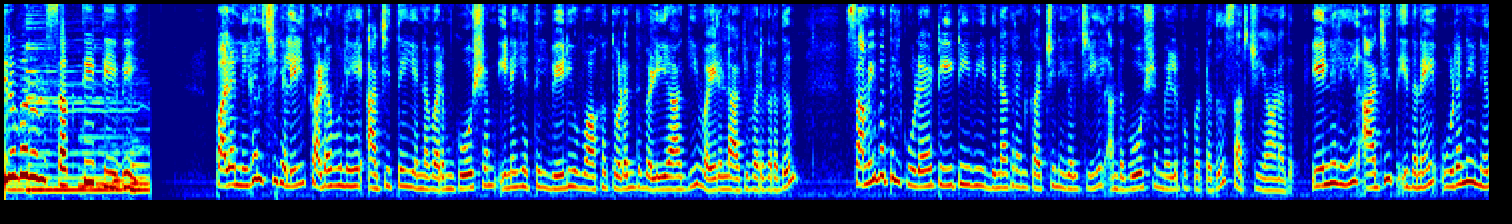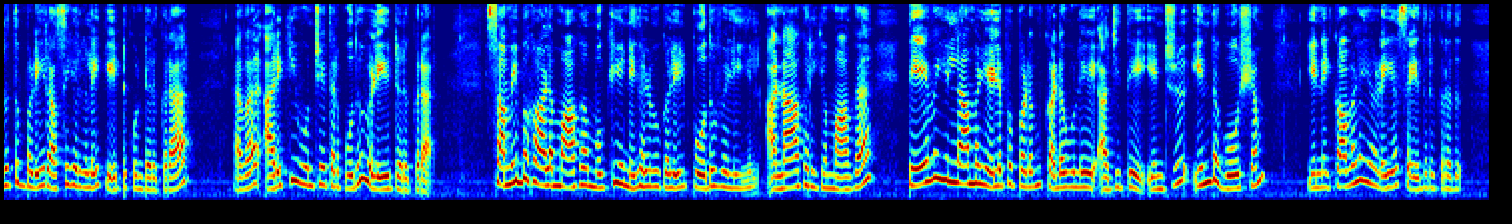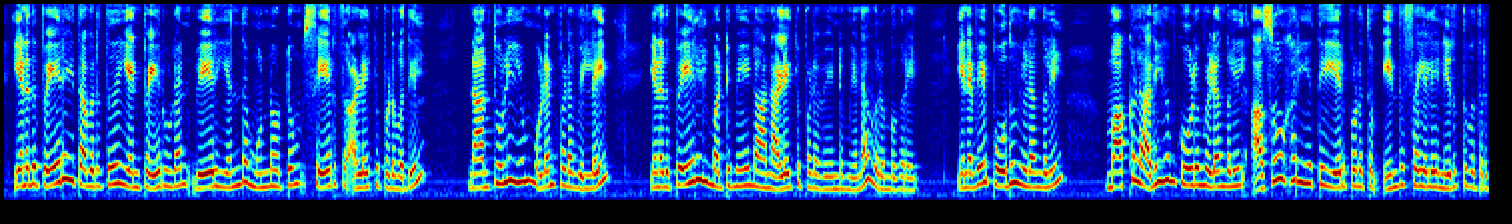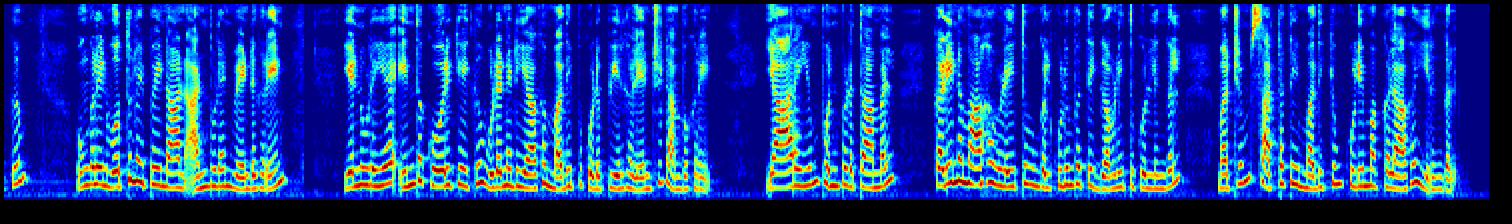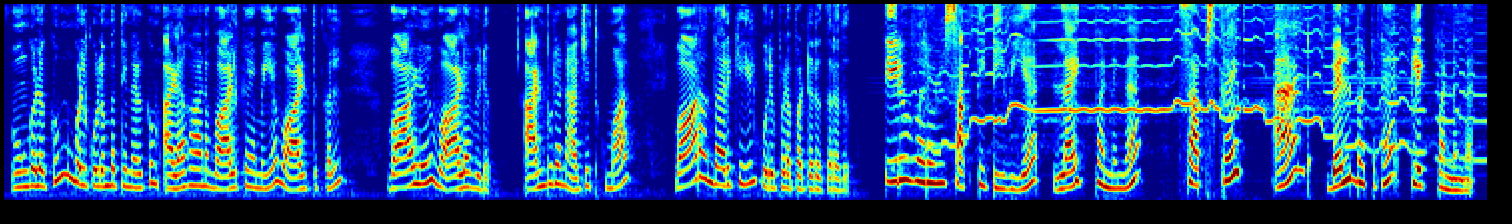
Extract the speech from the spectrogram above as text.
திருவருள் சக்தி டிவி. பல நிகழ்ச்சிகளில் கடவுளே அஜித்தே என வரும் கோஷம் இணையத்தில் வீடியோவாக தொடர்ந்து வெளியாகி வைரலாகி வருகிறது. சமீபத்தில் கூட டிடிவி தினகரன் கட்சி நிகழ்ச்சியில் அந்த கோஷம் எழுப்பப்பட்டது சர்ச்சையானது. இந்நிலையில் அஜித் இதனை உடனே நிறுத்தும்படி ரசிகர்களை கேட்டுக்கொண்டிருக்கிறார் அவர் அறிக்கை ஒன்றை தற்போது வெளியிட்டிருக்கிறார். சமீப காலமாக முக்கிய நிகழ்வுகளில் பொதுவெளியில் அநாகரிகமாக தேவையில்லாமல் எழுப்பப்படும் கடவுளே அஜித்தே என்று இந்த கோஷம் என்னை கவலையடைய செய்திருக்கிறது. எனது பெயரை தவிர்த்து என் பெயருடன் வேறு எந்த முன்னோட்டும் சேர்த்து அழைக்கப்படுவதில் நான் துளியும் உடன்படவில்லை. எனது பெயரில் மட்டுமே நான் அழைக்கப்பட வேண்டும் என விரும்புகிறேன். எனவே பொது இடங்களில் மக்கள் அதிகம் கூடும் இடங்களில் அசௌகரியத்தை ஏற்படுத்தும் இந்த செயலை நிறுத்துவதற்கு உங்களின் ஒத்துழைப்பை நான் அன்புடன் வேண்டுகிறேன். என்னுடைய இந்த கோரிக்கைக்கு உடனடியாக மதிப்பு கொடுப்பீர்கள் என்று நம்புகிறேன். யாரையும் புண்படுத்தாமல் கடினமாக உழைத்து உங்கள் குடும்பத்தை கவனித்துக் கொள்ளுங்கள் மற்றும் சட்டத்தை மதிக்கும் குடிமக்களாக இருங்கள். உங்களுக்கும் உங்கள் குடும்பத்தினருக்கும் அழகான வாழ்க்கை அமைய வாழ்த்துக்கள். வாழு வாழவிடு. அன்புடன் அஜித்குமார் வார அந்த அறிக்கையில் குறிப்பிடப்பட்டிருக்கிறது. திருவருள் சக்தி டிவியை லைக் பண்ணுங்க சப்ஸ்கிரைப் அண்ட் பெல் பட்டனை கிளிக் பண்ணுங்க.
